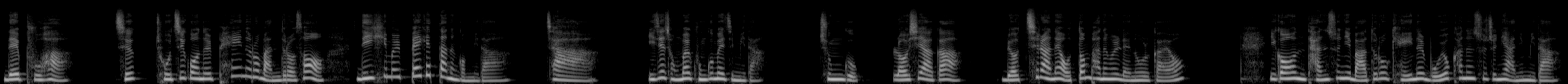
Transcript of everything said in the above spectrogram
내 부하, 즉 조직원을 폐인으로 만들어서 네 힘을 빼겠다는 겁니다. 자, 이제 정말 궁금해집니다. 중국, 러시아가 며칠 안에 어떤 반응을 내놓을까요? 이건 단순히 마두로 개인을 모욕하는 수준이 아닙니다.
